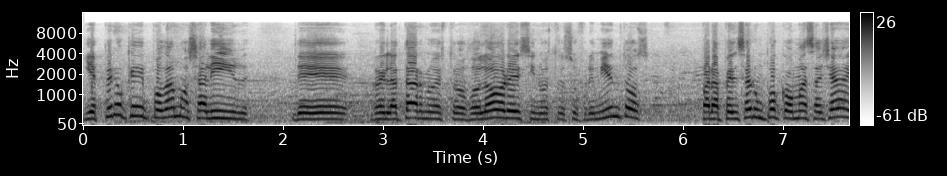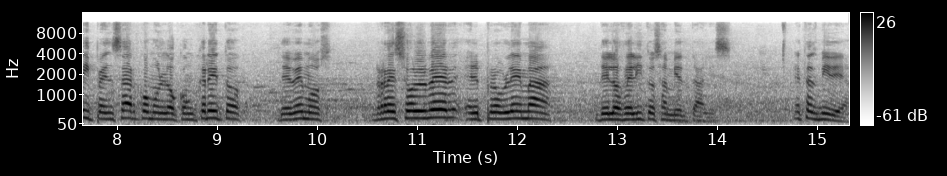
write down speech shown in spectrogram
y espero que podamos salir de relatar nuestros dolores y nuestros sufrimientos para pensar un poco más allá y pensar cómo en lo concreto debemos resolver el problema de los delitos ambientales. Esta es mi idea.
